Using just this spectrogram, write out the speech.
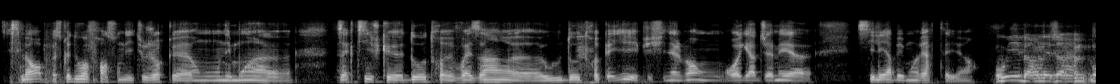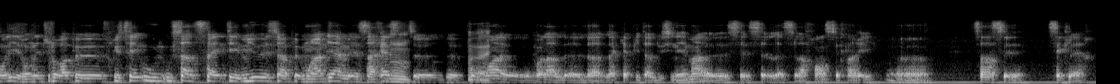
C'est marrant parce que nous en France, on dit toujours qu'on est moins actifs que d'autres voisins ou d'autres pays, et puis finalement, on regarde jamais si l'herbe est moins verte ailleurs. Oui, ben on, est jamais, on est toujours un peu frustré. Ou, ça, ça a été mieux, c'est un peu moins bien, mais ça reste, mm. euh, pour moi, euh, voilà, la, capitale du cinéma, euh, c'est la, France, c'est Paris. ça, c'est clair.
